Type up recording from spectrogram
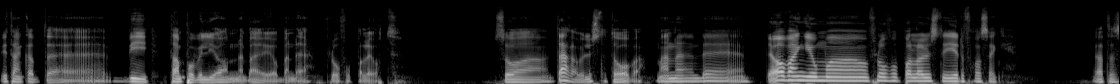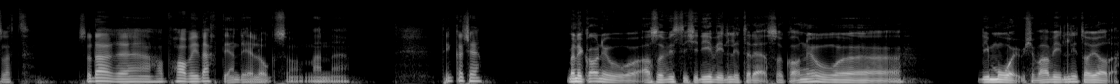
Vi tenker at eh, vi Tempo vil gjøre en bedre jobb enn det Flå fotball har gjort. Så uh, der har vi lyst til å ta over. Men det, det, er avhengig om uh, fotball har lyst til å gi det fra seg, rett og slett. Så der har vi vært i en dialog, så, men ting kan skje. Men det kan jo, altså hvis ikke de er villige til det, så kan jo uh, De må jo ikke være villige til å gjøre det.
